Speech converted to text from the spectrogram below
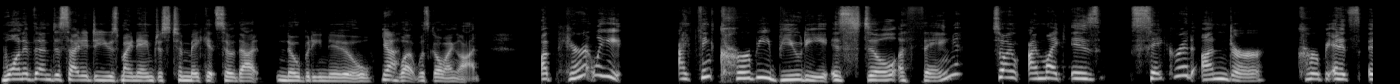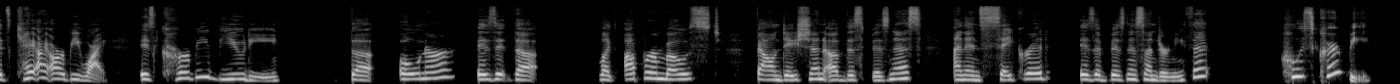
one of them decided to use my name just to make it so that nobody knew yeah. what was going on. Apparently, I think Kirby Beauty is still a thing. So I, I'm like, is Cécred under Kirby? And it's it's K I R B Y. Is Kirby Beauty the owner? Is it the like uppermost foundation of this business? And then Cécred is a business underneath it? Who's Kirby?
